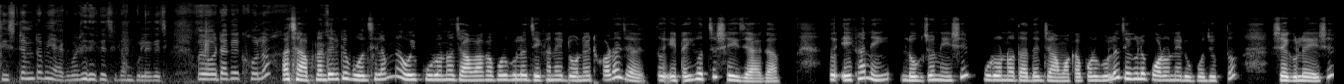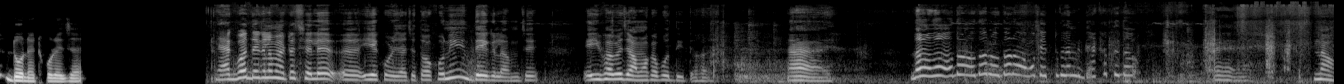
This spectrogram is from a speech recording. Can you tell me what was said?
সিস্টেমটা আমি একবারই দেখেছিলাম ভুলে গেছি। ওই ওটাকে খোলো। আচ্ছা আপনাদেরকে বলছিলাম না ওই পুরনো জামা কাপড়গুলো যেখানে ডোনেট করা যায় তো এটাই হচ্ছে সেই জায়গা। তো এখানেই লোকজন এসে পুরনো তাদের জামা কাপড়গুলো যেগুলো পরনের উপযুক্ত সেগুলো এসে ডোনেট করে যায়। একবার দেখলাম একটা ছেলে ইয়ে করে যাচ্ছে তখনই দেখলাম যে এইভাবে জামা কাপড় দিতে হয়। হ্যাঁ। দাঁড়ো দাঁড়ো দাঁড়ো দাঁড়ো দাঁড়ো আমাকে একটুখানি দেখাতে দাও। হ্যাঁ। নাও।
